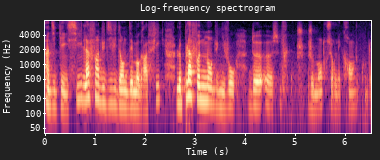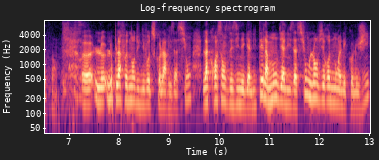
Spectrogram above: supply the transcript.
indiqués ici, la fin du dividende démographique, le plafonnement du niveau de, euh, je montre sur l'écran complètement, euh, le, plafonnement du niveau de scolarisation, la croissance des inégalités, la mondialisation, l'environnement et l'écologie,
